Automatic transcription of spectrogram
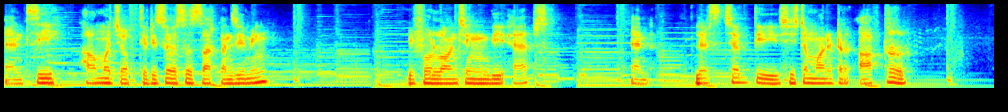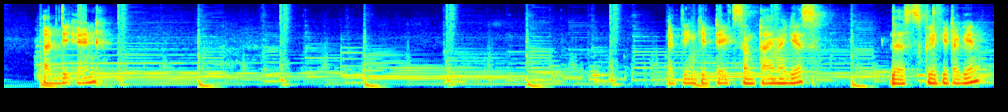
And see how much of the resources are consuming before launching the apps. And let's check the system monitor after at the end. I think it takes some time I guess. Let's click it again.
